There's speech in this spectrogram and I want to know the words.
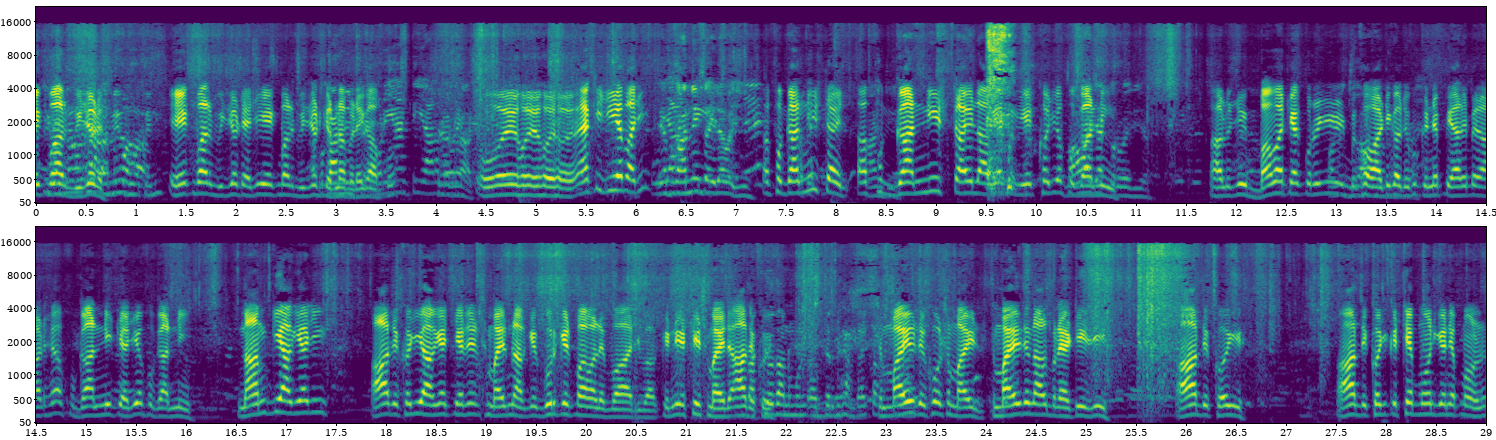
एक बार विज़िट एक बार विज़िट है जी एक बार विज़िट करना पड़ेगा आपको। ओए होए होए होए। ऐ कीजिए बाजी अफगानी स्टाइल है भाई। अफगानी स्टाइल अफगानी स्टाइल आ गया जी देखो जी अफगानी। आलो जी बावा चेक करो जी? देखो आर्टिकल देखो कितने प्यारे प्यारे आर्टिकल है। अफगानी चाहिए अफगानी। नाम की आ गया जी। ਆ ਦੇਖੋ ਜੀ ਆ ਗਿਆ ਚਿਹਰੇ ਸਮਾਈਲ ਬਣਾ ਕੇ ਗੁਰ ਕਿਰਪਾ ਵਾਲੇ ਵਾਹ ਜੀ ਵਾਹ ਕਿੰਨੀ ਅੱਛੀ ਸਮਾਈਲ ਆ ਦੇਖੋ ਸਮਾਈਲ ਦੇਖੋ ਸਮਾਈਲ ਸਮਾਈਲ ਦੇ ਨਾਲ ਵੈਰਾਈਟੀ ਜੀ ਆ ਦੇਖੋ ਜੀ ਆ ਦੇਖੋ ਜੀ ਕਿੱਥੇ ਪਹੁੰਚ ਗਏ ਨੇ ਆਪਾਂ ਹੁਣ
